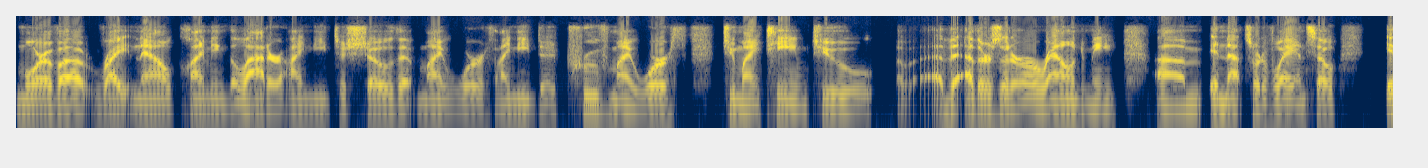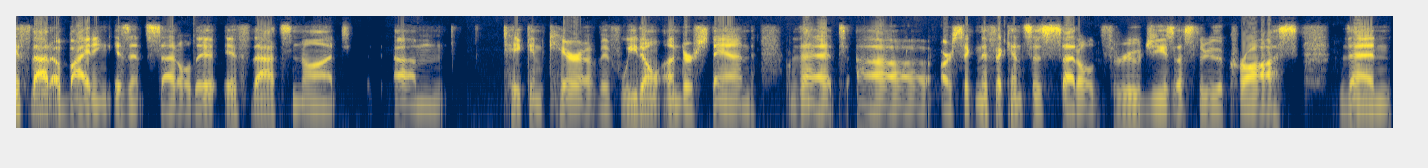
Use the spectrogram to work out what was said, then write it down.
more of a right now climbing the ladder I need to show that my worth I need to prove my worth to my team to uh, the others that are around me um, in that sort of way. And so if that abiding isn't settled if that's not um, taken care of, if we don't understand that uh, our significance is settled through Jesus, through the cross, then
